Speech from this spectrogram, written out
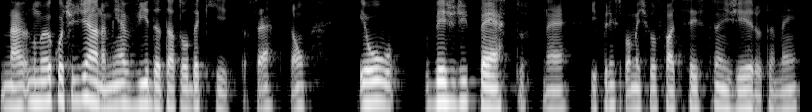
na, no meu cotidiano, a minha vida tá toda aqui, tá certo? Então, eu vejo de perto, né, e principalmente pelo fato de ser estrangeiro também,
